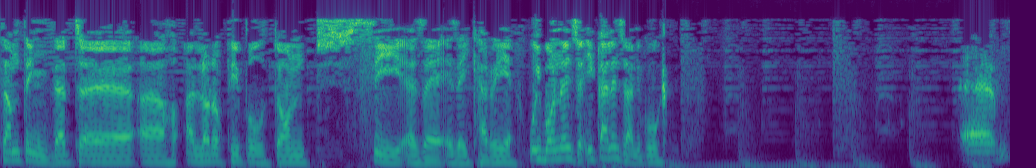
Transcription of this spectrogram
something that uh, uh, a lot of people don't see as a as a career. Uyibone nje iqale njani kuwe? um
